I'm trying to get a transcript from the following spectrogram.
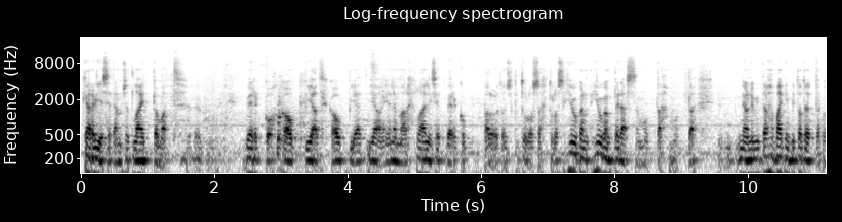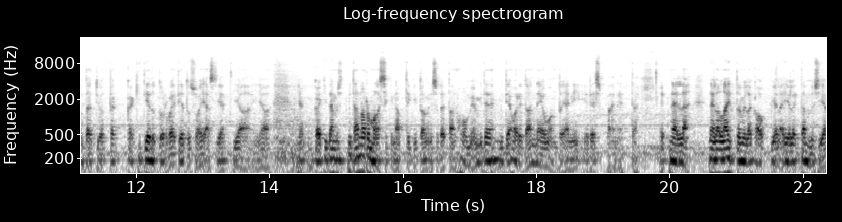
kärjessä tämmöiset laittomat verkkokauppiat kauppiat ja, ja nämä lailliset verkkopalvelut on sitten tulossa, tulossa hiukan, hiukan perässä, mutta, mutta ne on nimittäin vähän vaikeampi toteuttaa, kun täytyy ottaa kaikki tietoturva- ja tietosuoja-asiat ja, ja, ja kaikki tämmöiset, mitä normaalissakin apteekitoiminnassa otetaan huomioon, miten, miten hoidetaan neuvonta ja niin edespäin. Että, että näillä, näillä laittomilla kauppiailla ei ole tämmöisiä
